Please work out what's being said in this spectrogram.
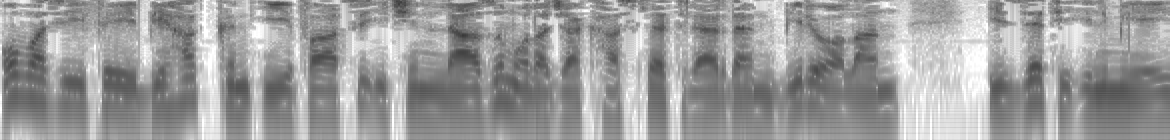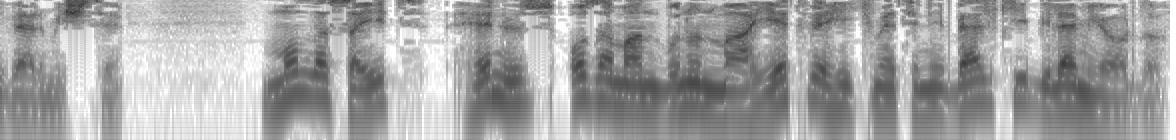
o vazifeyi bir hakkın ifası için lazım olacak hasletlerden biri olan izzet-i ilmiyeyi vermişti. Molla Said henüz o zaman bunun mahiyet ve hikmetini belki bilemiyordu.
